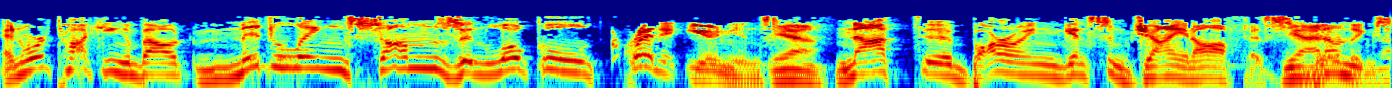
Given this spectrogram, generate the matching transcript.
and we're talking about middling sums in local credit unions. Yeah. not uh, borrowing against some giant office Yeah, I don't- building. so,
